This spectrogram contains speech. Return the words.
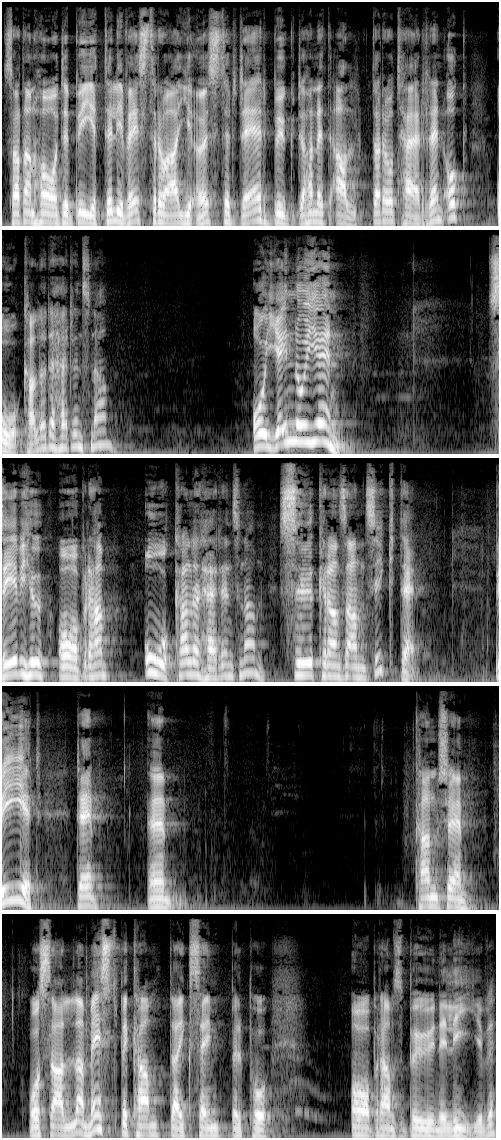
så att han hade Betel i väster och Aj i öster. Där byggde han ett altare åt Herren och åkallade Herrens namn. Och igen och igen ser vi hur Abraham åkallar Herrens namn, söker hans ansikte, ber det eh, kanske oss alla mest bekanta exempel på Abrahams böneliv,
